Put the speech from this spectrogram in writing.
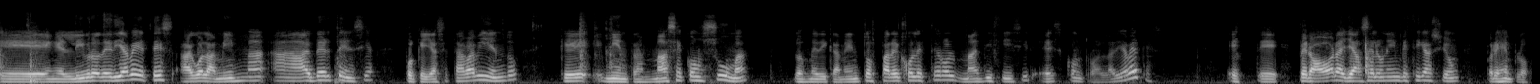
Eh, en el libro de diabetes hago la misma advertencia porque ya se estaba viendo que mientras más se consuma los medicamentos para el colesterol, más difícil es controlar la diabetes. Este, pero ahora ya sale una investigación, por ejemplo,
